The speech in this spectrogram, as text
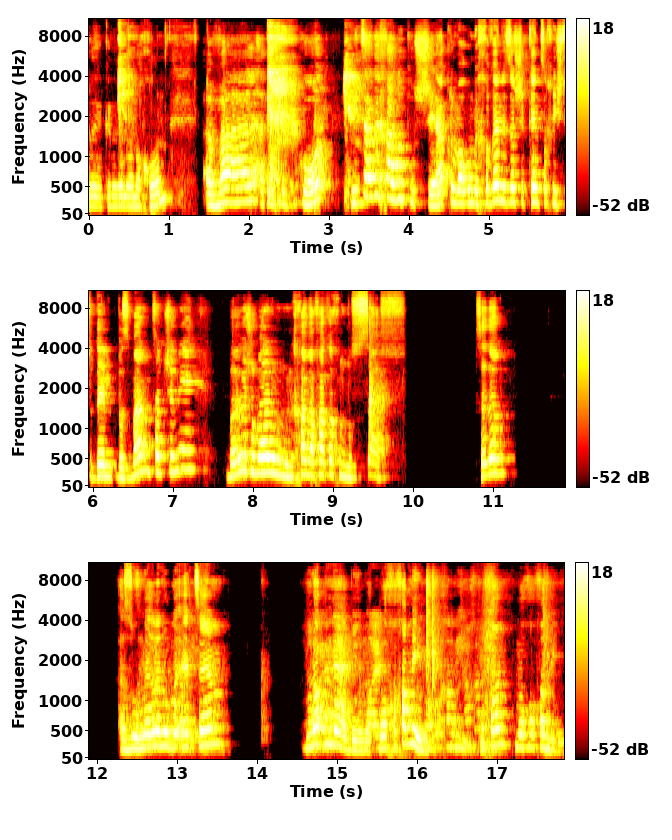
זה כנראה לא נכון, אבל אתן צודקות, מצד אחד הוא פושע, כלומר הוא מכוון לזה שכן צריך להשתדל בזמן, מצד שני, ברגע שהוא אומר לנו מנחה ואחר כך הוא מוסף, בסדר? אז הוא אומר לנו בעצם, לא כמו יהודה, כמו חכמים, נכון? כמו חכמים.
